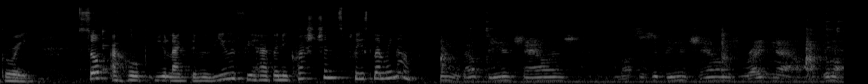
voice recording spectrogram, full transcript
great. So I hope you like the review. If you have any questions, please let me know. Without being challenged, muscles are being challenged right now. Come on.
